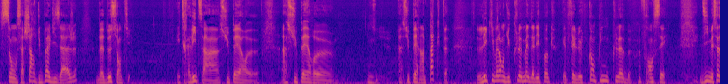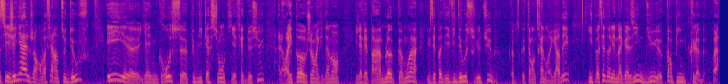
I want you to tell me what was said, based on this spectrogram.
son, sa charte du balisage ben, de sentiers. Et très vite, ça a un super, euh, un super, euh, un super impact. L'équivalent du Club Med à l'époque, qui était le camping club français, dit mais ça c'est génial, genre on va faire un truc de ouf. Et euh, il y a une grosse publication qui est faite dessus. Alors à l'époque, genre évidemment, il n'avait pas un blog comme moi, il faisait pas des vidéos sur YouTube, comme ce que tu es en train de regarder il passait dans les magazines du euh, Camping Club. Voilà.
